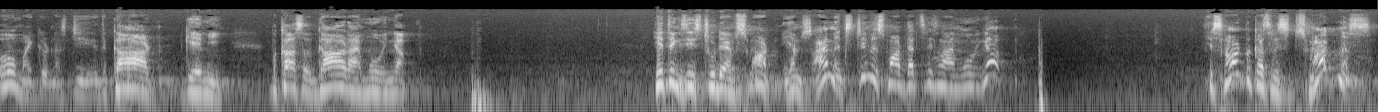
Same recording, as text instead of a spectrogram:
oh my goodness, gee, the God gave me. Because of God, I'm moving up. He thinks he's too damn smart. I'm extremely smart, that's the reason I'm moving up. It's not because of his smartness.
